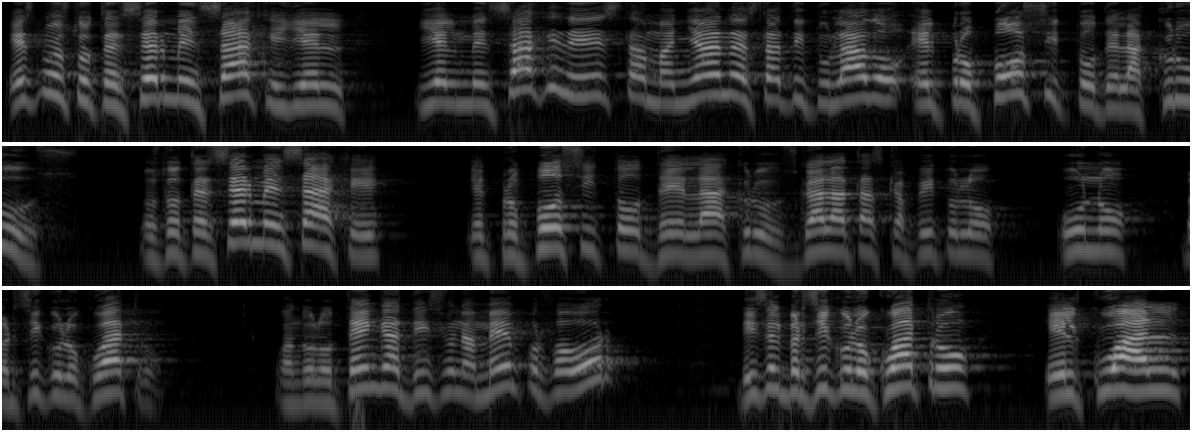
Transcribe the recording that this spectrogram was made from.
Es nuestro tercer mensaje y el, y el mensaje de esta mañana está titulado El propósito de la cruz. Nuestro tercer mensaje el propósito de la cruz. Gálatas capítulo 1, versículo 4. Cuando lo tengas, dice un amén, por favor. Dice el versículo 4, el cual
